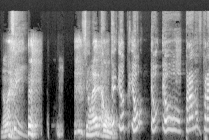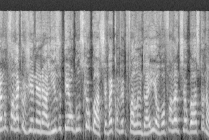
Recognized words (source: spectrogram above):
Não é? Sim. não é bom. Eu, eu, eu, eu para não, não falar que eu generalizo, tem alguns que eu gosto. Você vai falando aí, eu vou falando se eu gosto ou não.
